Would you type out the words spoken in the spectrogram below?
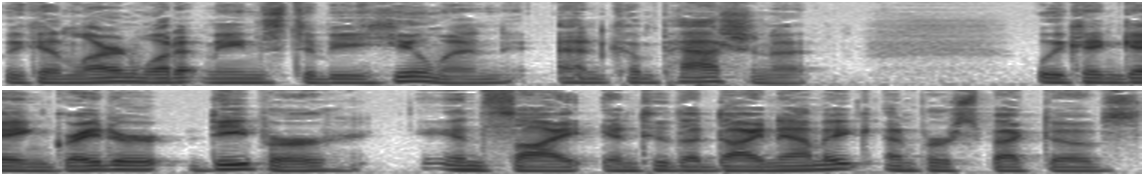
We can learn what it means to be human and compassionate. We can gain greater, deeper insight into the dynamic and perspectives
